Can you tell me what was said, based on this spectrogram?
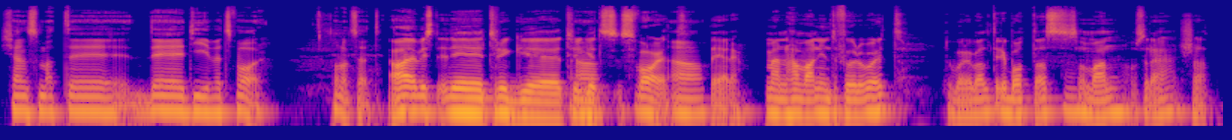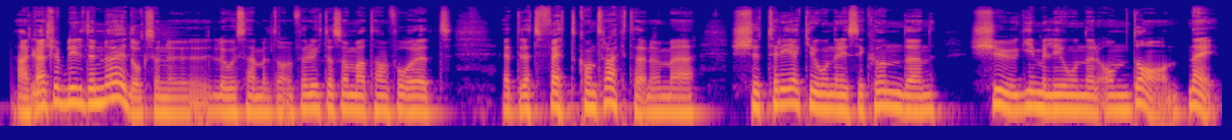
Känns som att det, det är ett givet svar på något sätt. Ja, visst, det är trygg, trygghetssvaret. Ja. Det är det. Men han vann ju inte förra året. Då var det Valtteri Bottas mm. som vann och sådär. Så att, han typ. kanske blir lite nöjd också nu, Lewis Hamilton. För det ryktas om att han får ett, ett rätt fett kontrakt här nu med 23 kronor i sekunden, 20 miljoner om dagen. Nej,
